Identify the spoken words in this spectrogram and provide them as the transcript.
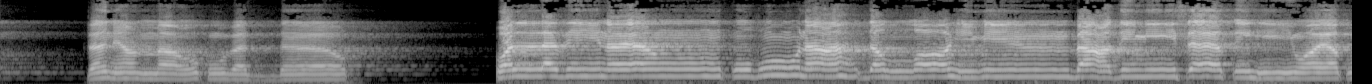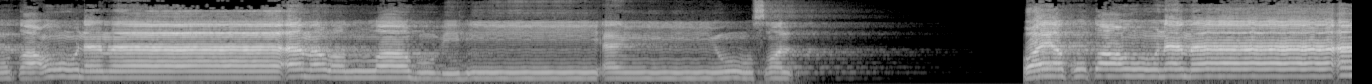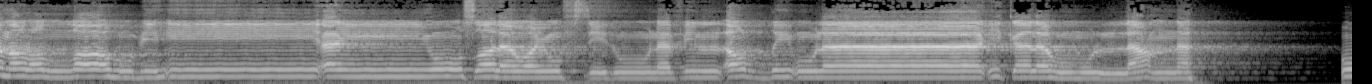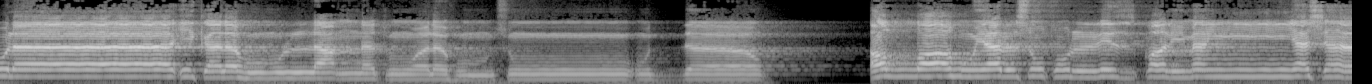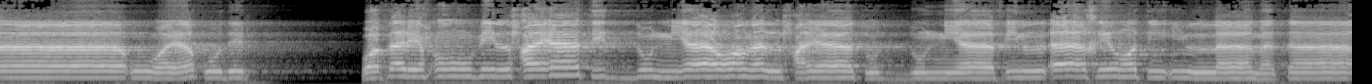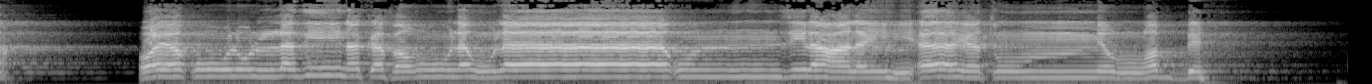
فنعم عقبى الدار. والذين ينقضون عهد الله من بعد ميثاقه ويقطعون ما أمر الله به أن يوصل ويقطعون ما أمر الله به يوصل ويفسدون في الأرض أولئك لهم اللعنة. أولئك لهم اللعنة ولهم سوء الدار. الله يبسط الرزق لمن يشاء ويقدر ۖ. وفرحوا بالحياة الدنيا وما الحياة الدنيا في الآخرة إلا متاع. ويقول الذين كفروا لولا أنزل عليه آية من ربه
